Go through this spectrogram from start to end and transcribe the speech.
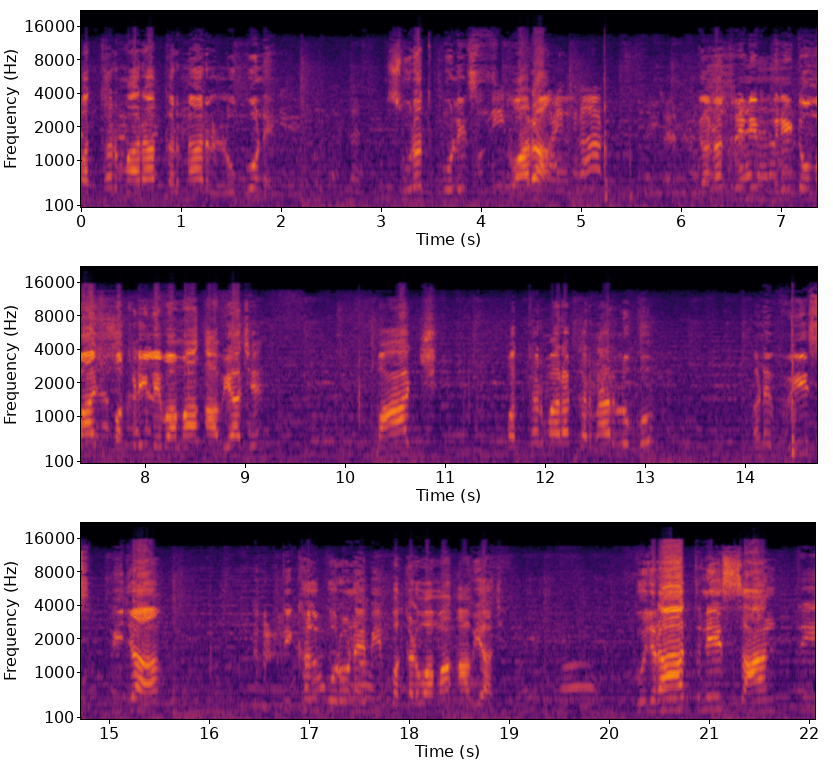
પથ્થરમારા કરનાર લોકોને સુરત પોલીસ દ્વારા ગણતરીની મિનિટોમાં જ પકડી લેવામાં આવ્યા છે. પાંચ પથ્થરમારા કરનાર લોકો અને વીસ બીજા તિખલખોરોને બી પકડવામાં આવ્યા છે. ગુજરાતની શાંતિ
